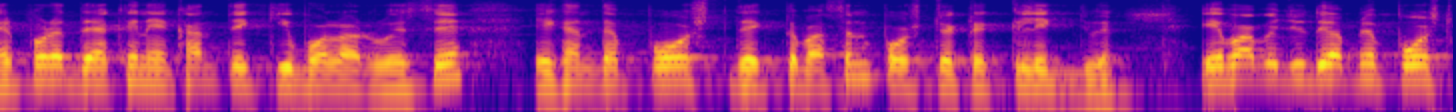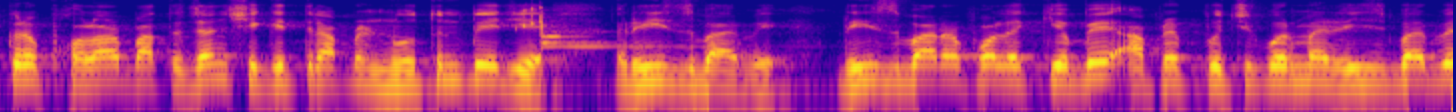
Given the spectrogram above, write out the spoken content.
এরপরে দেখেন, এখান থেকে কী বলার রয়েছে? এখান থেকে পোস্ট দেখতে পাচ্ছেন পোস্টে একটা ক্লিক দিবেন এভাবে যদি আপনি পোস্ট করে ফলোয়ার পাতে যান, সেক্ষেত্রে আপনার নতুন পেজে রিচ বাড়বে। রিচ বাড়ার ফলে কী হবে? আপনার প্রচুর পরিমাণে রিচ বাড়বে।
